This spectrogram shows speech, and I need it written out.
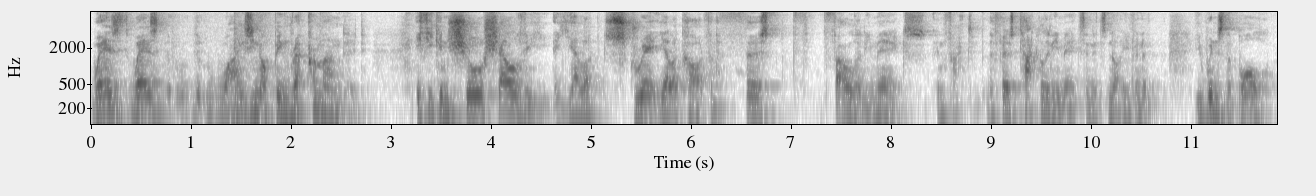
Where's where's the, why is he not being reprimanded? If you can show Shelvey a yellow straight yellow card for the first foul that he makes, in fact the first tackle that he makes, and it's not even a, he wins the ball.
